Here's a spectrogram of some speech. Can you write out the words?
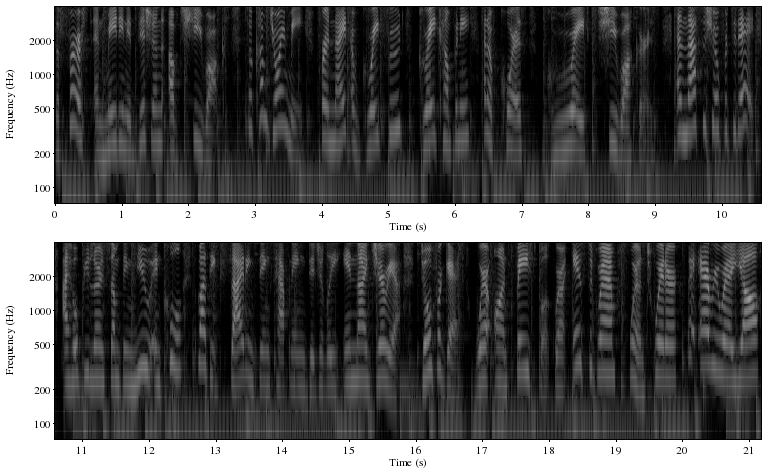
the first and maiden edition of She Rocks. So come join me for a night of great food, great great company, and of course, great she rockers. And that's the show for today. I hope you learned something new and cool about the exciting things happening digitally in Nigeria. Don't forget, we're on Facebook, we're on Instagram, we're on Twitter, we're everywhere, y'all.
